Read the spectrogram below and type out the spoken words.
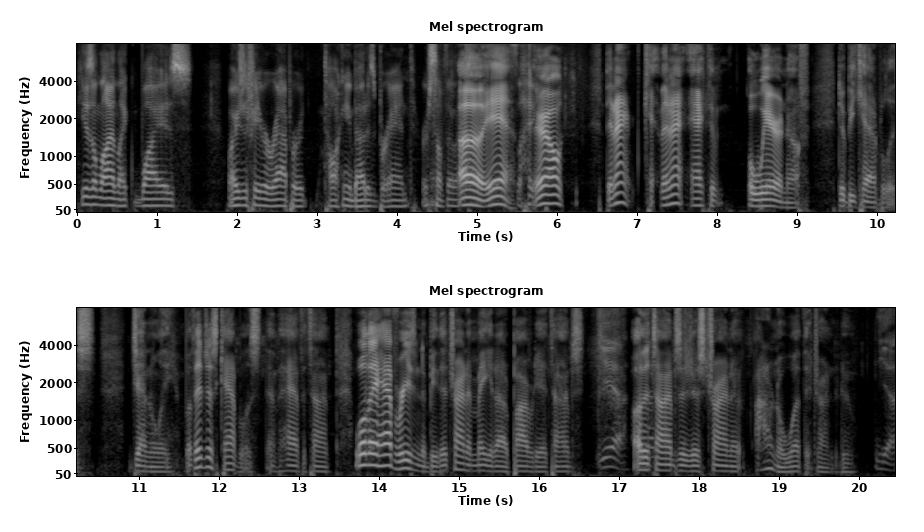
he has a line like, "Why is, why is your favorite rapper talking about his brand or something like?" That. Oh yeah, like- they're all they're not they're not active aware enough to be capitalists generally, but they're just capitalists half the time. Well, they have reason to be. They're trying to make it out of poverty at times. yeah. Other that- times they're just trying to. I don't know what they're trying to do. Yeah.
